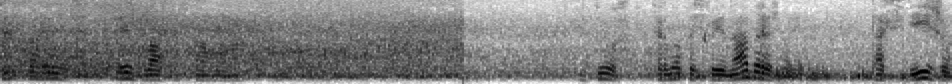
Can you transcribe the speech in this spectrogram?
Церква Ри- Різдва Христового. Йду Тернопільською набережною. Так свіжо.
